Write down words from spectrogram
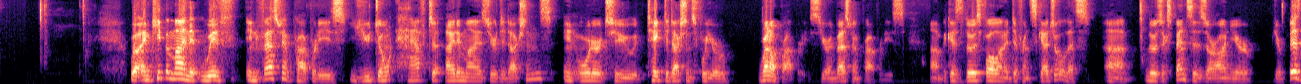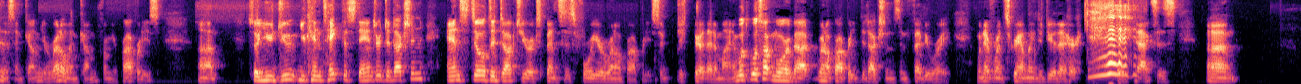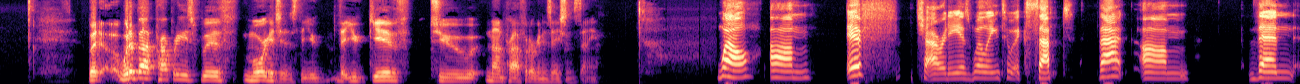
Well, and keep in mind that with investment properties, you don't have to itemize your deductions in order to take deductions for your rental properties, your investment properties, um, because those fall on a different schedule. That's uh, those expenses are on your your business income, your rental income from your properties. Um, so you do you can take the standard deduction and still deduct your expenses for your rental property. So just bear that in mind. And we'll, we'll talk more about rental property deductions in February when everyone's scrambling to do their, their taxes. Um, but what about properties with mortgages that you that you give to nonprofit organizations, Denny? Well, um, if charity is willing to accept that, um, then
